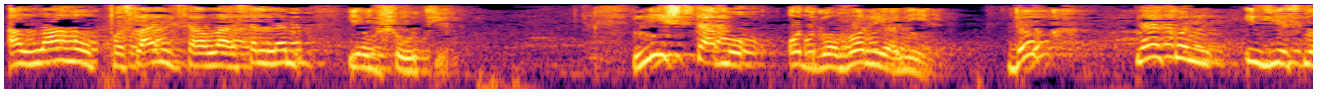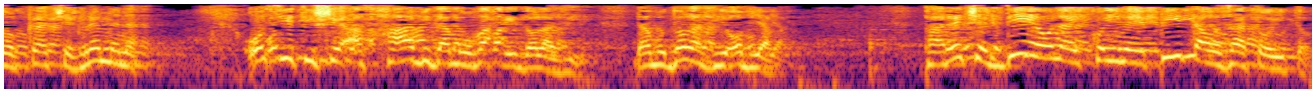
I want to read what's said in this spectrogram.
Allahov poslanik sallallahu sallam je ušutio. Ništa mu odgovorio nije. Dok nakon izvjesnog kraćeg vremena osjetiše ashabi da mu vahij dolazi, da mu dolazi objava. Pa reče gdje je onaj koji me je pitao za to i to.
